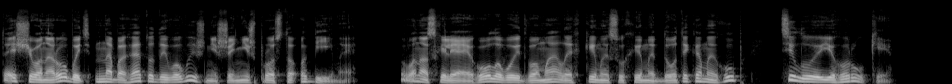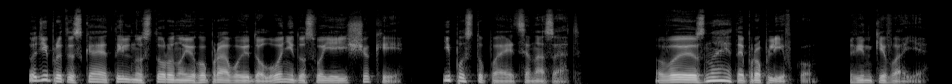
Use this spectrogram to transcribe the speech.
Те, що вона робить, набагато дивовижніше, ніж просто обійми. Вона схиляє голову і двома легкими сухими дотиками губ цілує його руки, тоді притискає тильну сторону його правої долоні до своєї щоки і поступається назад. Ви знаєте про плівку? Він киває.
